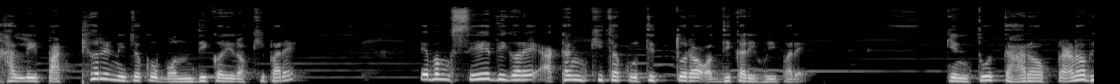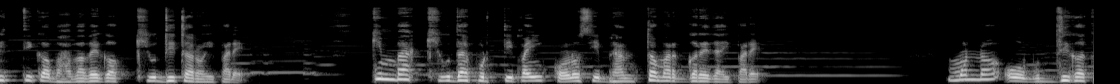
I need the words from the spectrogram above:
ଖାଲି ପାଠ୍ୟରେ ନିଜକୁ ବନ୍ଦୀ କରି ରଖିପାରେ ଏବଂ ସେ ଦିଗରେ ଆକାଂକ୍ଷିତ କୃତିତ୍ୱର ଅଧିକାରୀ ହୋଇପାରେ। କିନ୍ତୁ ତାର ପ୍ରାଣଭିତ୍ତିକ ଭାବାବେଗ କ୍ଷୁଧିତ ରହିପାରେ କିମ୍ବା କ୍ଷୁଧାପୂର୍ତ୍ତି ପାଇଁ କୌଣସି ଭ୍ରାନ୍ତ ମାର୍ଗରେ ଯାଇପାରେ। ମନ ଓ ବୁଦ୍ଧିଗତ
